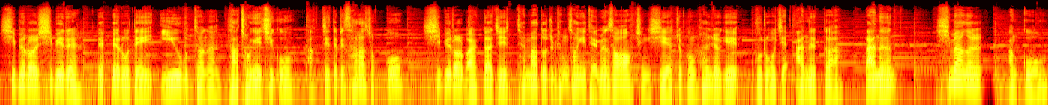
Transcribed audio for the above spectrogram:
11월 11일 빼빼로데이 이후부터는 다 정해지고 악재들이 사라졌고 11월 말까지 테마도 좀 형성이 되면서 증시에 조금 활력이 불어오지 않을까라는 희망을 안고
